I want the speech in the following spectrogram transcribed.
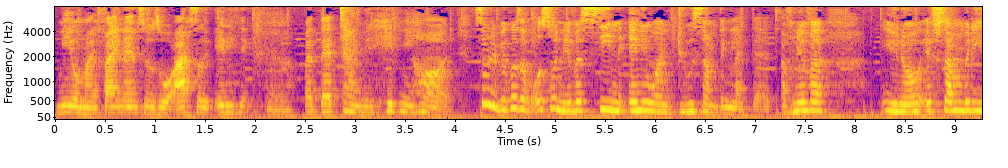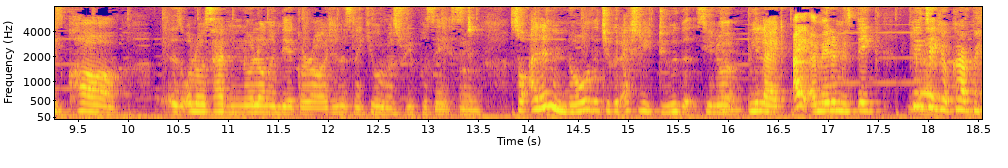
me or my finances or us or anything. Mm. But that time it hit me hard simply because I've also never seen anyone do something like that. I've never, you know, if somebody's car is all of a sudden no longer in their garage and it's like, yo, it was repossessed. Mm. So I didn't know that you could actually do this, you know, be like, I, I made a mistake. Please Yeah. take your car back.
